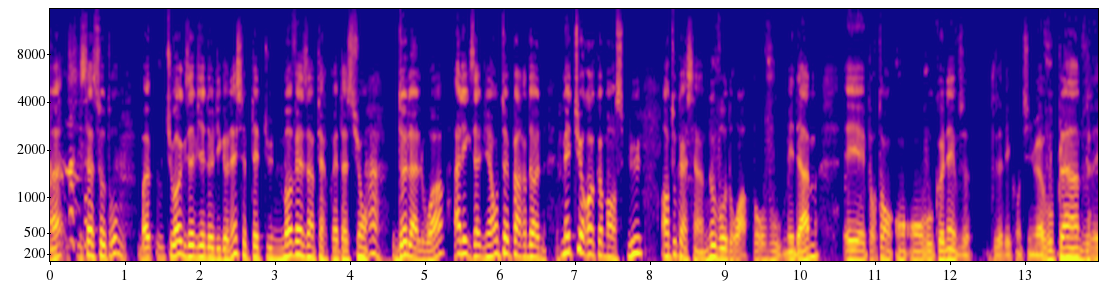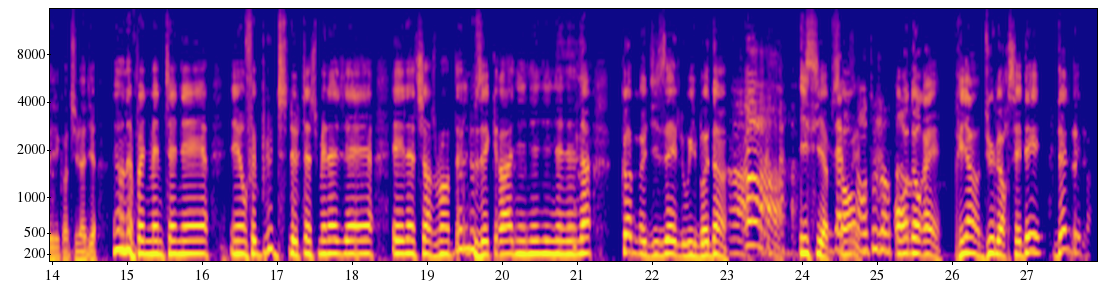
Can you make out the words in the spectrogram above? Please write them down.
Hein, si ça se trouve, bah, tu vois, Xavier de Ligonnès, c'est peut-être une mauvaise interprétation de la loi. Allez, Xavier, on te pardonne, mais tu recommences plus. En tout cas, c'est un nouveau droit pour vous, mesdames. Et pourtant, on, on vous connaît, vous, vous allez continuer à vous plaindre, vous allez continuer à dire Et on n'a pas de même et on fait plus de, tâches ménagères, et la charge mentale nous écrase. gna, gna, gna, gna, gna, gna. Comme me disait Louis Baudin, ici Les absent, on n'aurait rien dû leur céder dès le départ.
